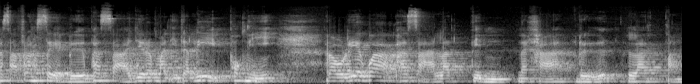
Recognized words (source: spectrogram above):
ภาษาฝรั่งเศส หรือภาษาเยอรมันอิตาลีพวกนี้ เราเรียกว่าภาษาละตินนะคะ หรือละตัง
